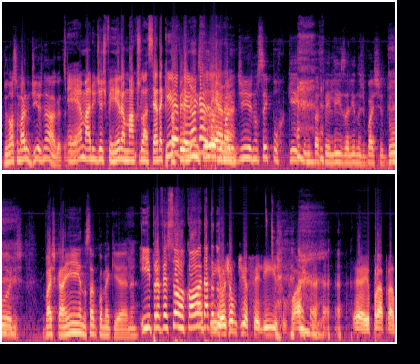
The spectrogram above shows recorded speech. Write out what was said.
do nosso Mário Dias, né, Agatha? É, Mário Dias Ferreira, Marcos Lacerda, aqui tá tem a galera. Hoje, Mário Dias, não sei por que ele tá feliz ali nos bastidores. Vascaíno, sabe como é que é, né? E, professor, qual a data do... Hoje é um dia feliz, o Vasco. é, pra, pra,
